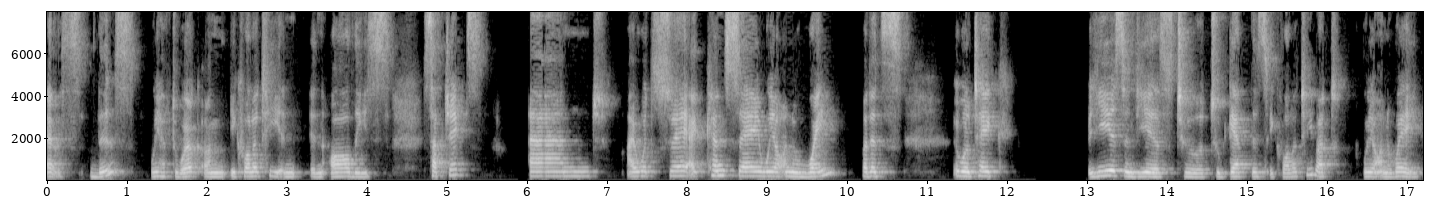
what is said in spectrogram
as, this we have to work on equality in, in all these subjects. And i would say i can say we are on a way but it's it will take years and years to to get this equality but we are on a way.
